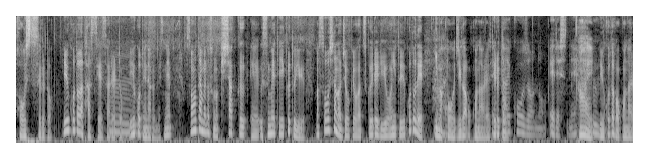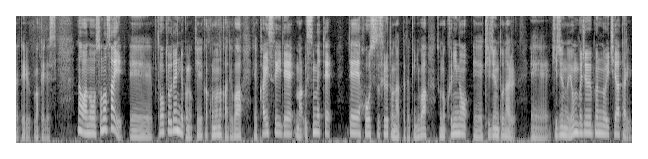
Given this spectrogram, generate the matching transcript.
放出するということが達成されるということになるんですね。そのためのその希釈、えー薄めていくという、まあ、そうしたの状況が作れるようにということで、今はい工事が行われていると全体構造の絵ですね。はい、うんいうことが行われているわけです。なお、あの、その際、えー東京電力の計画の中では、えー海水で、まあ、薄めて、で、放出するとなった時には、その国の、えー基準となる、えー基準の4分10分の1あたり、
